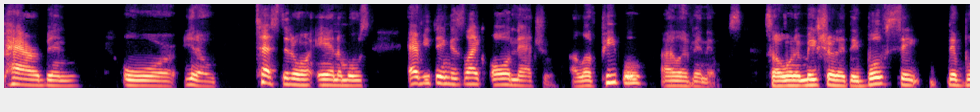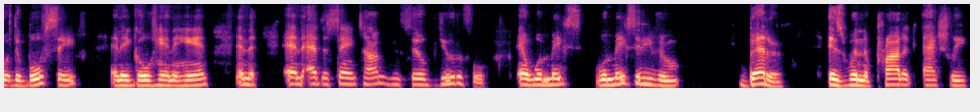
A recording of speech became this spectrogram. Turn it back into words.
paraben or you know, tested on animals. Everything is like all natural. I love people, I love animals. So I want to make sure that they both safe, they're, they're both safe and they go hand in hand. And and at the same time you feel beautiful. And what makes what makes it even better is when the product actually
